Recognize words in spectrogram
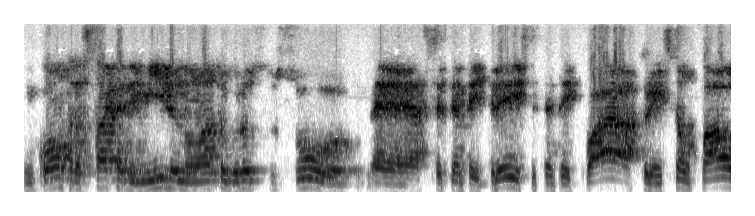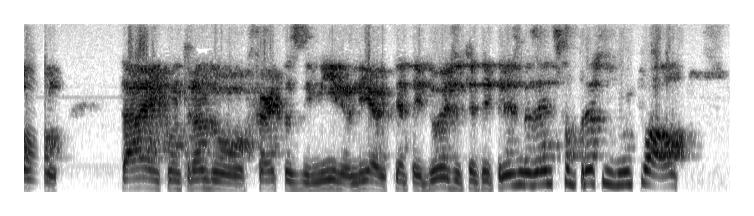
encontra saca de milho no Mato Grosso do Sul é, a 73, 74, em São Paulo está encontrando ofertas de milho ali a 82, 83, mas ainda são preços muito altos,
